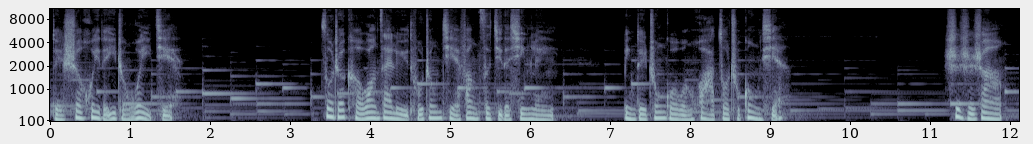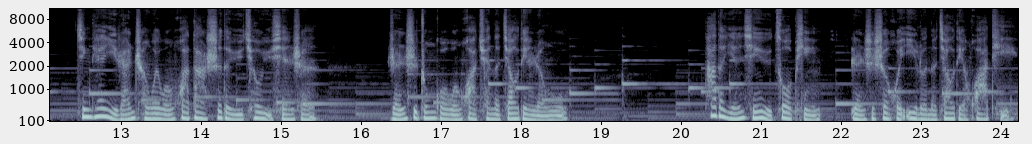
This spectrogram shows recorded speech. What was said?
对社会的一种慰藉。作者渴望在旅途中解放自己的心灵，并对中国文化做出贡献。事实上，今天已然成为文化大师的余秋雨先生，仍是中国文化圈的焦点人物。他的言行与作品仍是社会议论的焦点话题。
